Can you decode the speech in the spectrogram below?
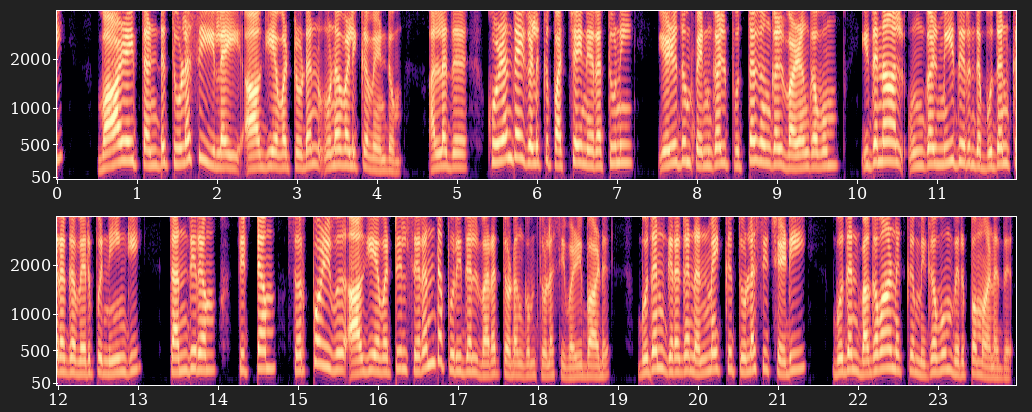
வாழைத்தண்டு துளசி இலை ஆகியவற்றுடன் உணவளிக்க வேண்டும். அல்லது குழந்தைகளுக்கு பச்சை நிற துணி எழுதும் பெண்கள் புத்தகங்கள் வழங்கவும் இதனால் உங்கள் மீதிருந்த புதன் கிரக வெறுப்பு நீங்கி தந்திரம் திட்டம் சொற்பொழிவு ஆகியவற்றில் சிறந்த புரிதல் வரத் தொடங்கும் துளசி வழிபாடு. புதன் கிரக நன்மைக்கு துளசி செடி புதன் பகவானுக்கு மிகவும் விருப்பமானது.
